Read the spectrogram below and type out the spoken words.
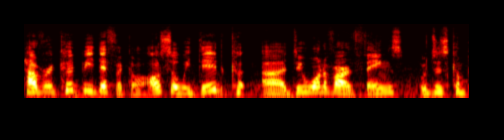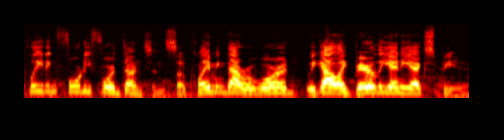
However, it could be difficult. Also, we did uh, do one of our things, which is completing 44 dungeons. So claiming that reward, we got like barely any XP.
